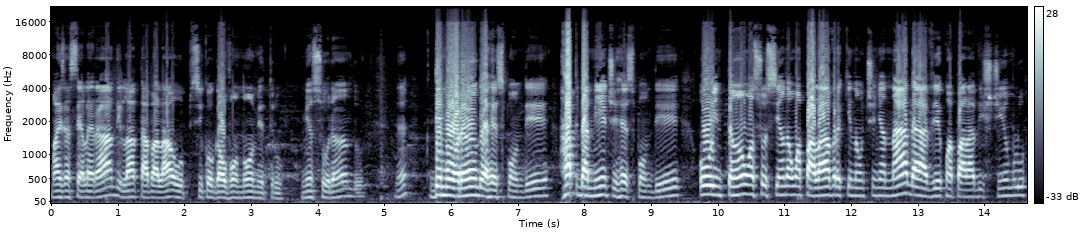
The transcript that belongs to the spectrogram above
mais acelerado e lá estava lá o psicogalvanômetro mensurando, né? Demorando a responder, rapidamente responder, ou então associando a uma palavra que não tinha nada a ver com a palavra estímulo,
